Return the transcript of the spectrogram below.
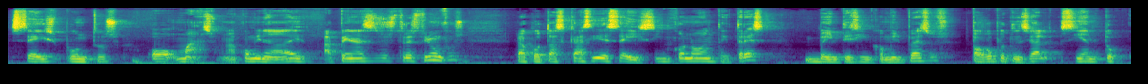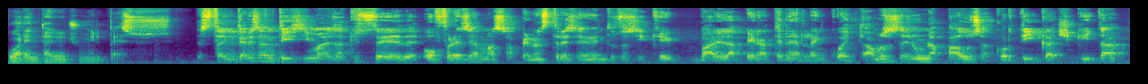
6 puntos o más. Una combinada de apenas esos tres triunfos. La cuota es casi de 6, 5.93, 25 mil pesos. Pago potencial, 148 mil pesos. Está interesantísima esa que usted ofrece, además apenas tres eventos, así que vale la pena tenerla en cuenta. Vamos a hacer una pausa cortica, chiquita,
